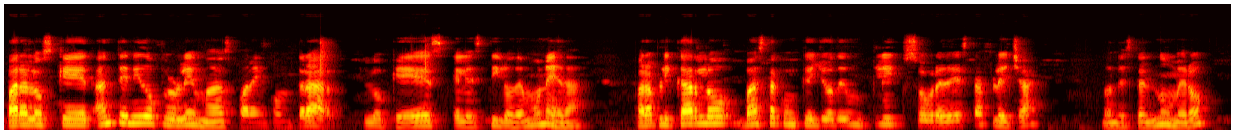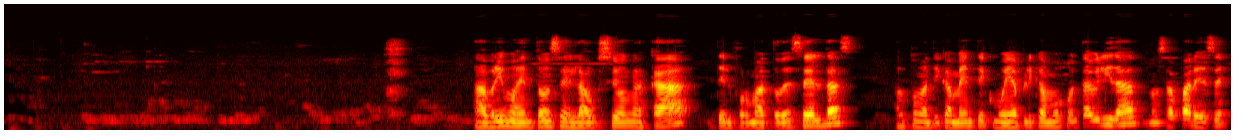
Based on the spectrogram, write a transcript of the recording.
Para los que han tenido problemas para encontrar lo que es el estilo de moneda, para aplicarlo basta con que yo dé un clic sobre esta flecha donde está el número. Abrimos entonces la opción acá del formato de celdas. Automáticamente, como ya aplicamos contabilidad, nos aparece.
